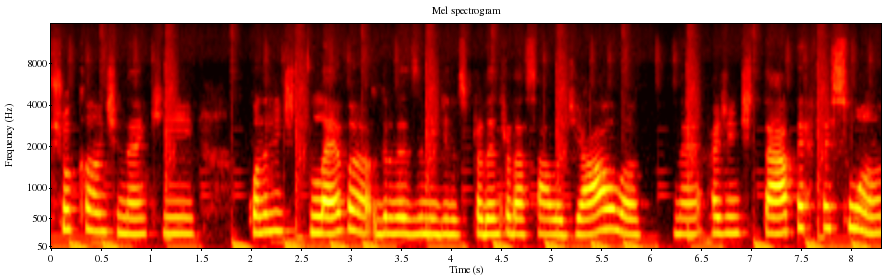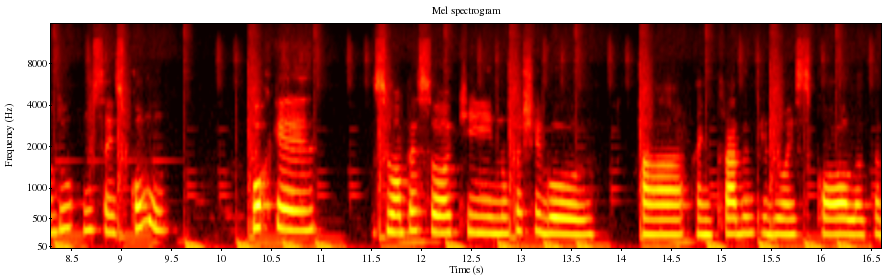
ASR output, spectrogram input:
chocante, né? Que quando a gente leva grandezas e medidas para dentro da sala de aula, né, a gente está aperfeiçoando um senso comum. Porque se uma pessoa que nunca chegou a, a entrar dentro de uma escola, para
